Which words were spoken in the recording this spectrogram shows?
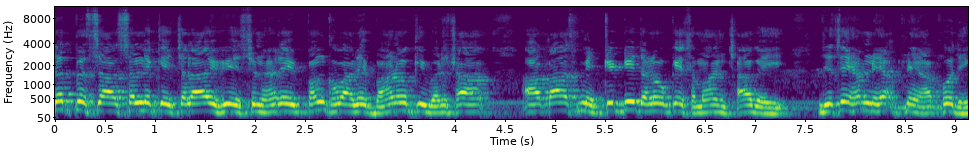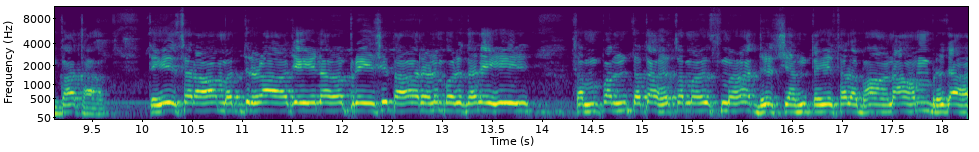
तत्पश्चात शल्य के चलाए हुए सुनहरे पंख वाले बाणों की वर्षा आकाश में टिड्डी दलों के समान छा गई, जिसे हमने अपने आँखों देखा था। तेसरा मद्राजेन प्रेषिता रणपुरधरे संपत समस्म दृश्यंते सलभानाम भ्रजा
